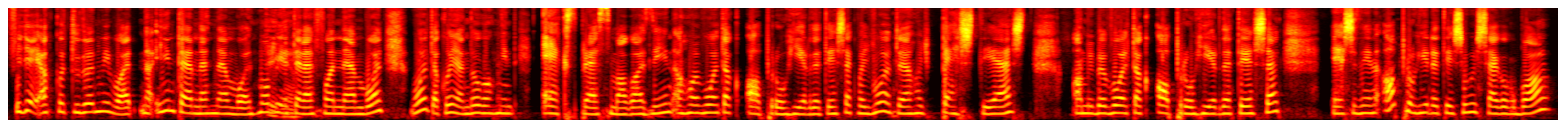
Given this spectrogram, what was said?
Figyelj, akkor tudod, mi volt? Na, internet nem volt, mobiltelefon Igen. nem volt. Voltak olyan dolgok, mint Express magazin, ahol voltak apró hirdetések, vagy volt olyan, hogy Pestiest, amiben voltak apró hirdetések, és az én apró hirdetési újságokban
